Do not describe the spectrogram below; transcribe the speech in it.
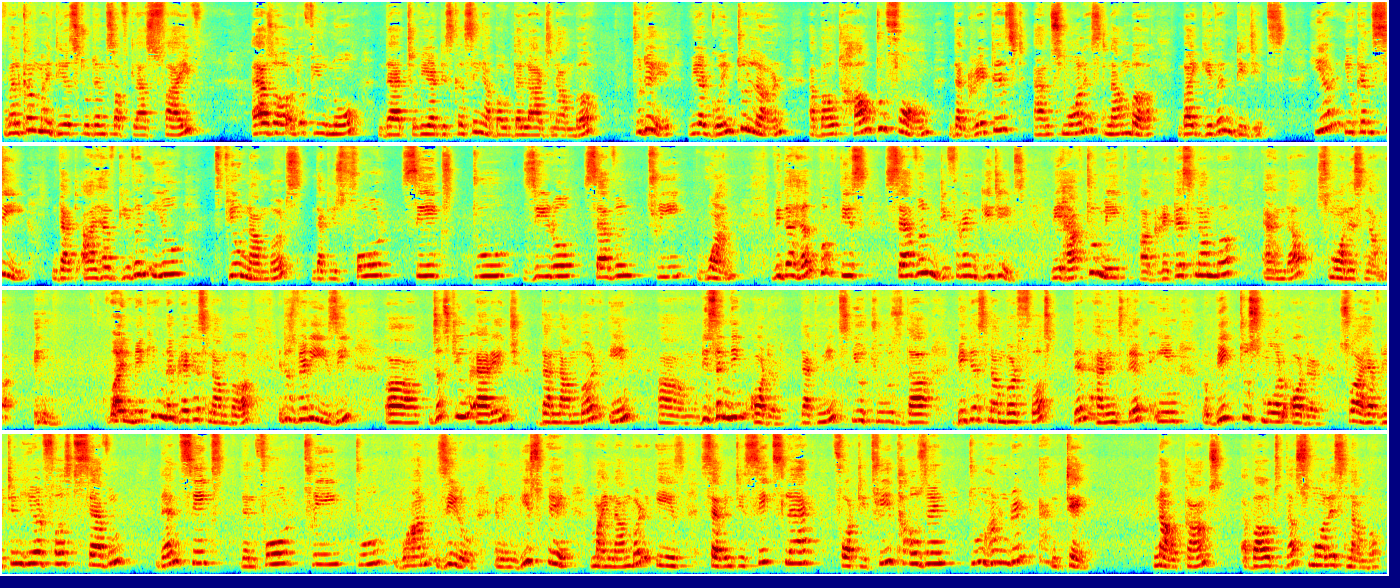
Welcome my dear students of class 5. As all of you know that we are discussing about the large number. Today we are going to learn about how to form the greatest and smallest number by given digits. Here you can see that I have given you few numbers that is 4, 6, 2, 0, 7, 3, 1. With the help of these seven different digits, we have to make a greatest number and a smallest number. While making the greatest number, it is very easy. Uh, just you arrange the number in um, descending order. That means you choose the biggest number first then arrange them in big to small order. So I have written here first 7, then 6, then 4, 3, 2, 1, 0. And in this way, my number is 76 lakh 43,210. Now comes about the smallest number.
